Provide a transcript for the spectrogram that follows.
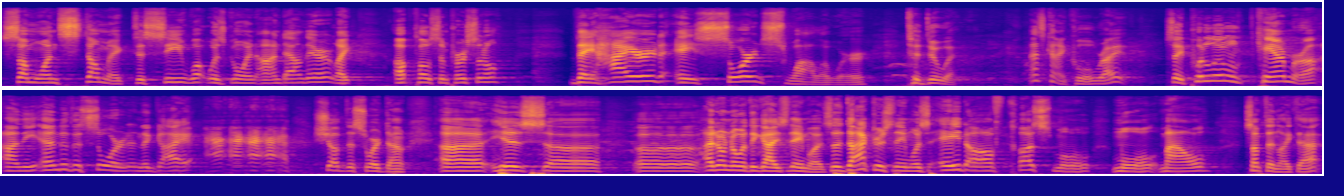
someone's stomach to see what was going on down there, like up close and personal, they hired a sword swallower to do it. That's kind of cool, right? So they put a little camera on the end of the sword, and the guy ah, ah, ah, shoved the sword down. Uh, his, uh, uh, I don't know what the guy's name was. The doctor's name was Adolf Kussmaul, something like that.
